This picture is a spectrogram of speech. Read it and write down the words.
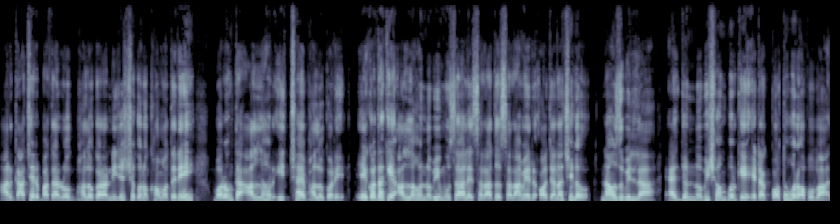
আর গাছের পাতা রোগ ভালো করার নিজস্ব কোনো ক্ষমতা নেই, বরং তা আল্লাহর ইচ্ছায় ভালো করে। এ কথা কি আল্লাহ নবী মুসা আলাই সালামের অজানা ছিল? নাউজুবিল্লাহ, একজন নবী সম্পর্কে এটা কত বড় অপবাদ।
